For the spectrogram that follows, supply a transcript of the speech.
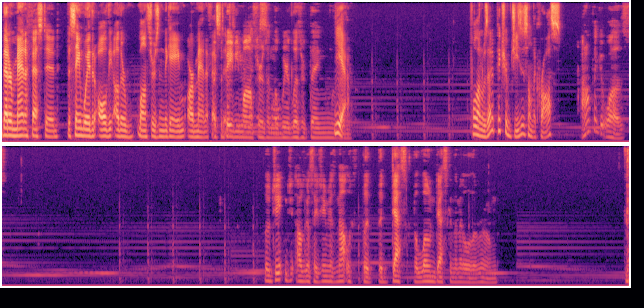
that are manifested the same way that all the other monsters in the game are like manifested the baby monsters and the weird lizard things. yeah hold on was that a picture of jesus on the cross I don't think it was. So Ja- Ja- I was gonna say Jamie has not looked at the the desk, the lone desk in the middle of the room. Go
